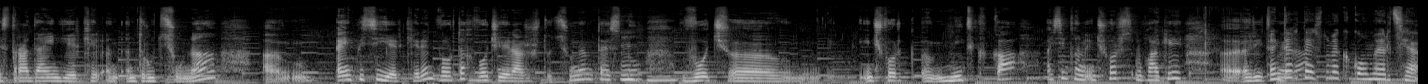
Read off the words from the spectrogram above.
էստրադային երկեր ընտրությունը այնպիսի երկեր են, որտեղ ոչ երաժշտություն եմ տեսնում, ոչ ինչ որ միտք կա, այսինքն ինչ որ ուղակի ռիթմեր։ Այնտեղ տեսնում եք կոմերցիա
